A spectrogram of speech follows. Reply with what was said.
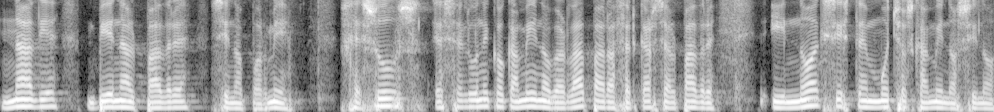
Nadie viene al Padre sino por mí. Jesús es el único camino, ¿verdad?, para acercarse al Padre. Y no existen muchos caminos, sino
